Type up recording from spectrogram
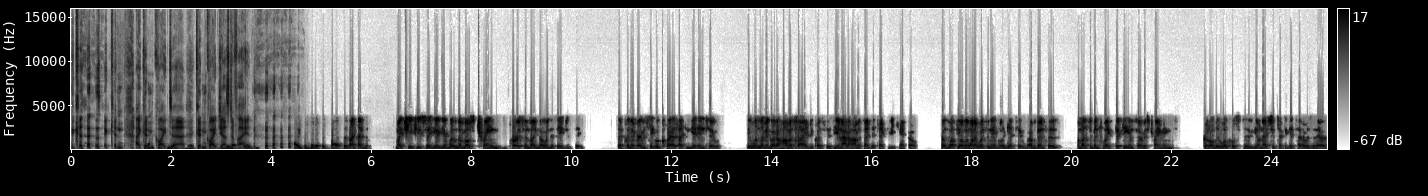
I couldn't I couldn't quite uh, couldn't quite justify it. I used to put it for classes. I had my chief used to say, "You're one of the most trained persons I know in this agency." So I put in for every single class I can get into they wouldn't let me go to homicide because you're not a homicide detective, you can't go. That was about the only one I wasn't able to get to. I was into, I must have been to like 50 in-service trainings, got all the local, you know, nice certificates that I was there.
